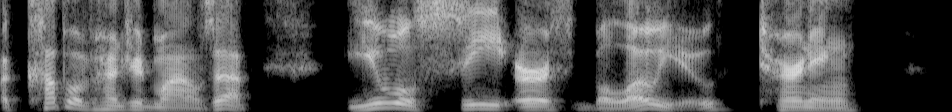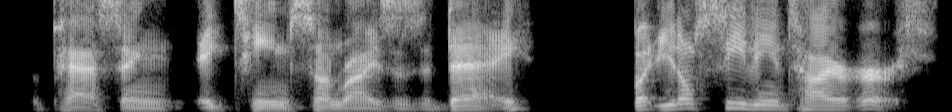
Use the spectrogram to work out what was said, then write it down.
a couple of hundred miles up, you will see Earth below you turning, passing 18 sunrises a day, but you don't see the entire Earth.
